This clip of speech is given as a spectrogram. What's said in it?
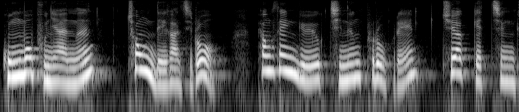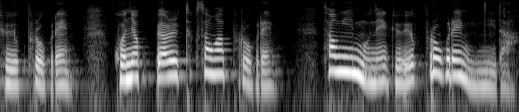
공모 분야는 총 4가지로 평생교육 진흥 프로그램, 취약계층 교육 프로그램, 권역별 특성화 프로그램, 성인 문해 교육 프로그램입니다.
